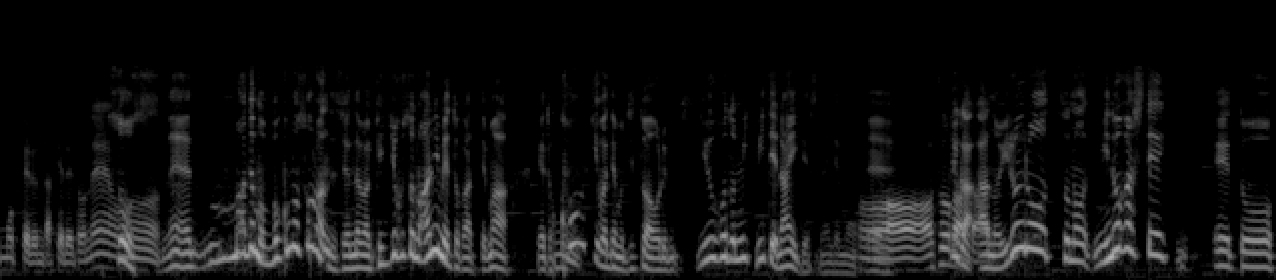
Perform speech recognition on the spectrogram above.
思ってるんだけれどね。そうですね、まあでも僕もそうなんですよね、まあ、結局、そのアニメとかって、まあえーとうん。今期はでも実は俺、言うほど見見てないですね、でも。えーああ、そうなんだ。っていうか、あのいろいろその見逃して、えっ、と、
